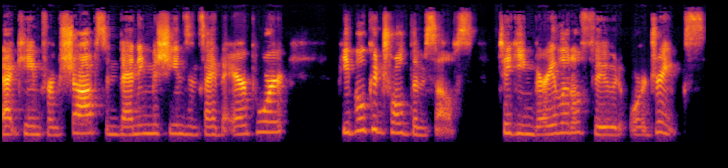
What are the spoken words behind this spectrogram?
that came from shops and vending machines inside the airport. People controlled themselves, taking very little food or drinks.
